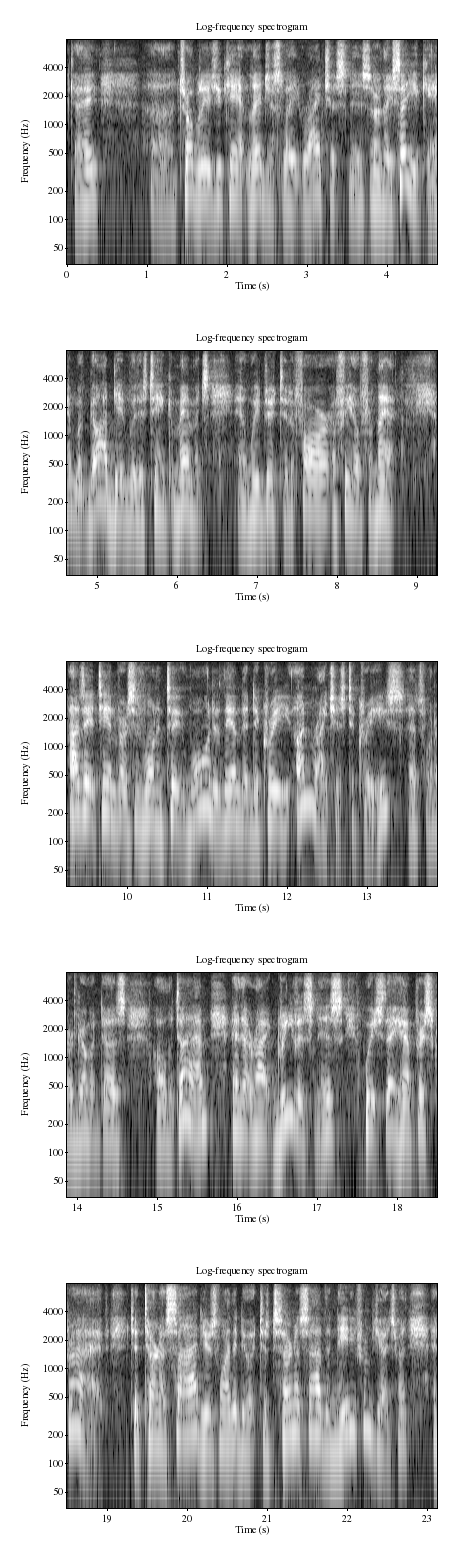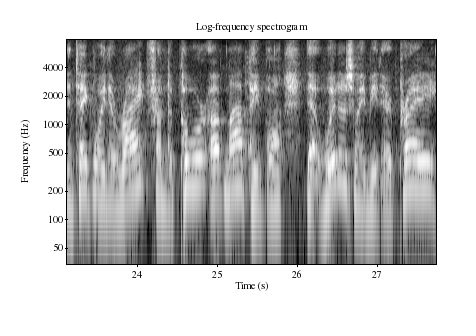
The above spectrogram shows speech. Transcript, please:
Okay, uh, trouble is, you can't legislate righteousness, or they say you can, but God did with His Ten Commandments, and we've drifted far afield from that. Isaiah 10, verses 1 and 2 Woe unto them that decree unrighteous decrees, that's what our government does all the time, and that write grievousness which they have prescribed, to turn aside, here's why they do it, to turn aside the needy from judgment, and to take away the right from the poor of my people, that widows may be their prey,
